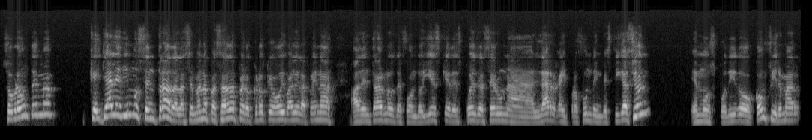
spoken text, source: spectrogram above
sobre un tema que ya le dimos entrada la semana pasada, pero creo que hoy vale la pena adentrarnos de fondo. Y es que después de hacer una larga y profunda investigación, hemos podido confirmar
